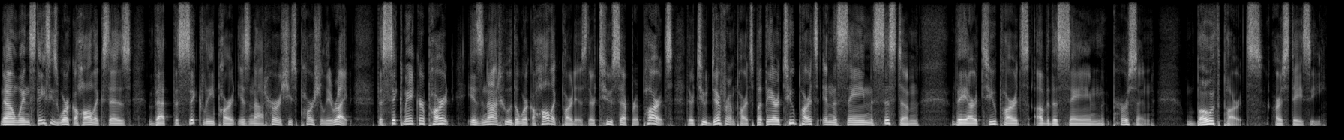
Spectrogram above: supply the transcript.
Now, when Stacy's workaholic says that the sickly part is not her, she's partially right. The sick maker part is not who the workaholic part is. They're two separate parts. They're two different parts, but they are two parts in the same system. They are two parts of the same person. Both parts are Stacy.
